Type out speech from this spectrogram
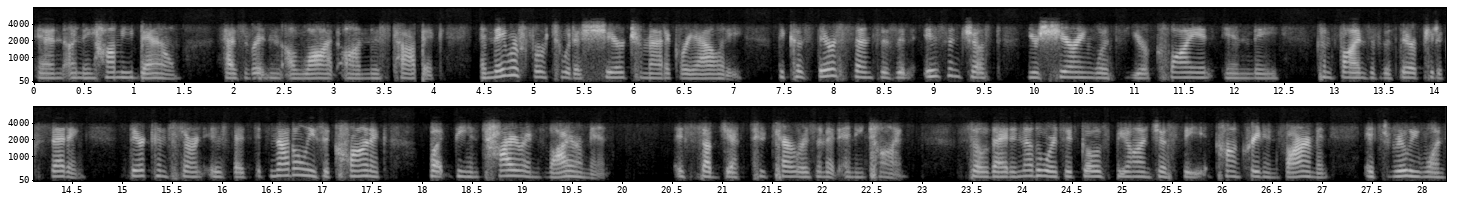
and Nehami Baum has written a lot on this topic. And they refer to it as shared traumatic reality because their sense is it isn't just you're sharing with your client in the confines of the therapeutic setting. Their concern is that it's not only is it chronic, but the entire environment is subject to terrorism at any time. So that, in other words, it goes beyond just the concrete environment. It's really one's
